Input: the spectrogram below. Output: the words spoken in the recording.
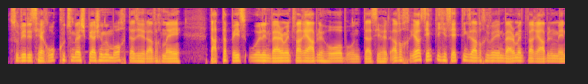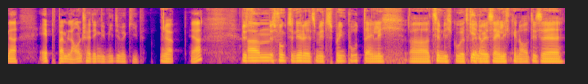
So wie das Heroku zum Beispiel auch schon immer macht, dass ich halt einfach meine Database-URL-Environment-Variable habe und dass ich halt einfach, ja, sämtliche Settings einfach über Environment-Variablen meiner App beim Launch halt irgendwie mit übergebe. Ja. Ja. Das, ähm, das funktioniert jetzt mit Spring Boot eigentlich äh, ziemlich gut, genau. weil es eigentlich genau diese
